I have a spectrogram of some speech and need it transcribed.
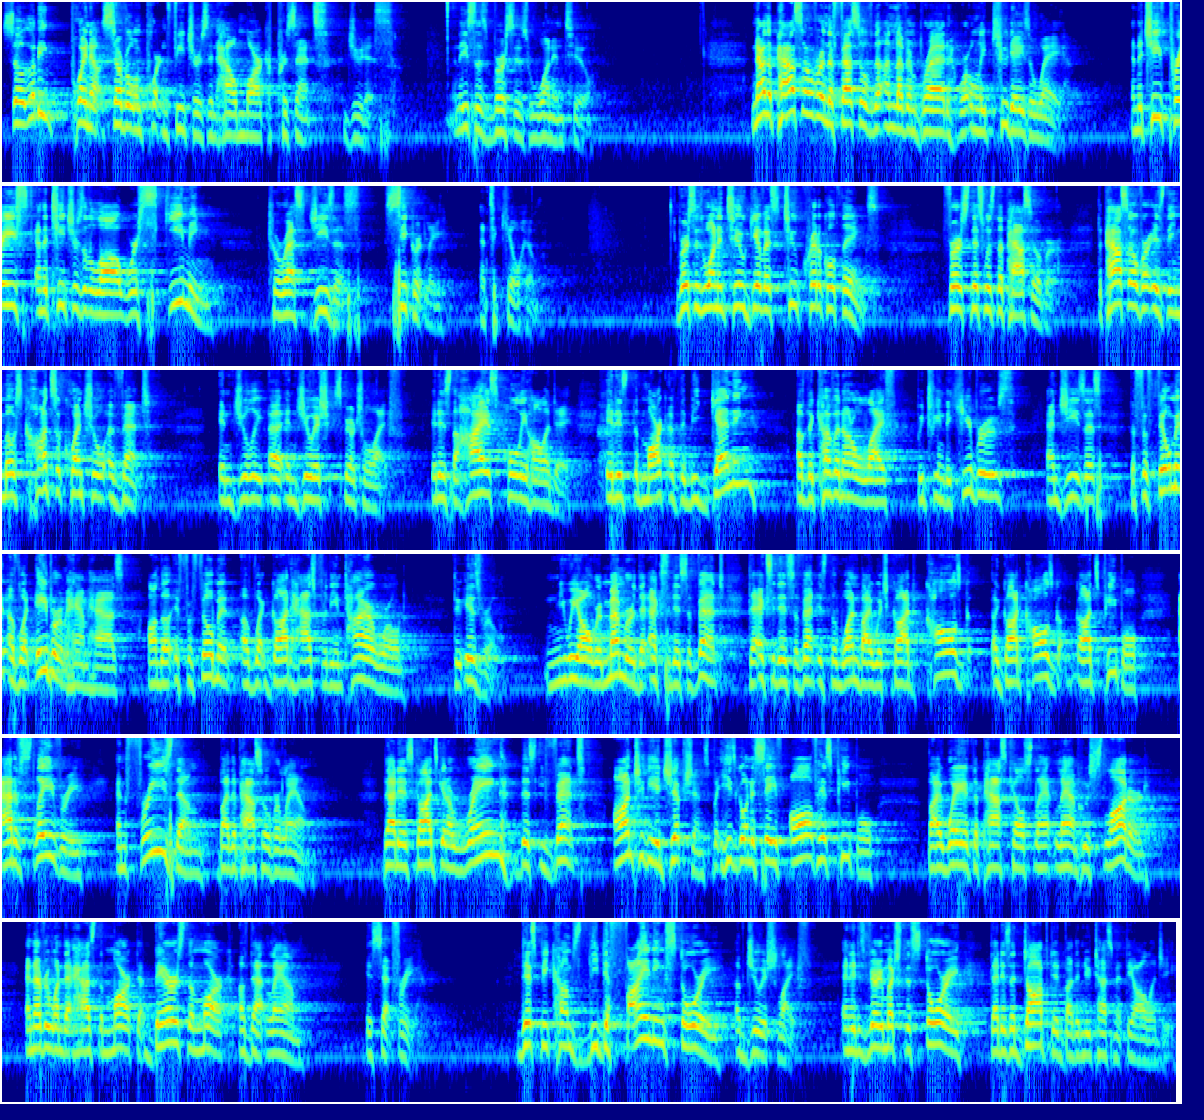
So let me point out several important features in how Mark presents Judas. And these is verses 1 and 2. Now the Passover and the festival of the unleavened bread were only two days away. And the chief priests and the teachers of the law were scheming to arrest Jesus secretly and to kill him. Verses 1 and 2 give us two critical things. First, this was the Passover. The Passover is the most consequential event in, uh, in Jewish spiritual life. It is the highest holy holiday. It is the mark of the beginning of the covenantal life between the Hebrews and Jesus, the fulfillment of what Abraham has on the fulfillment of what God has for the entire world through Israel. We all remember the Exodus event. The Exodus event is the one by which God calls, Uh, God calls God's people out of slavery and frees them by the Passover lamb. That is, God's going to rain this event onto the Egyptians, but he's going to save all of his people by way of the Paschal lamb who is slaughtered, and everyone that has the mark, that bears the mark of that lamb, is set free. This becomes the defining story of Jewish life, and it is very much the story that is adopted by the New Testament theology.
